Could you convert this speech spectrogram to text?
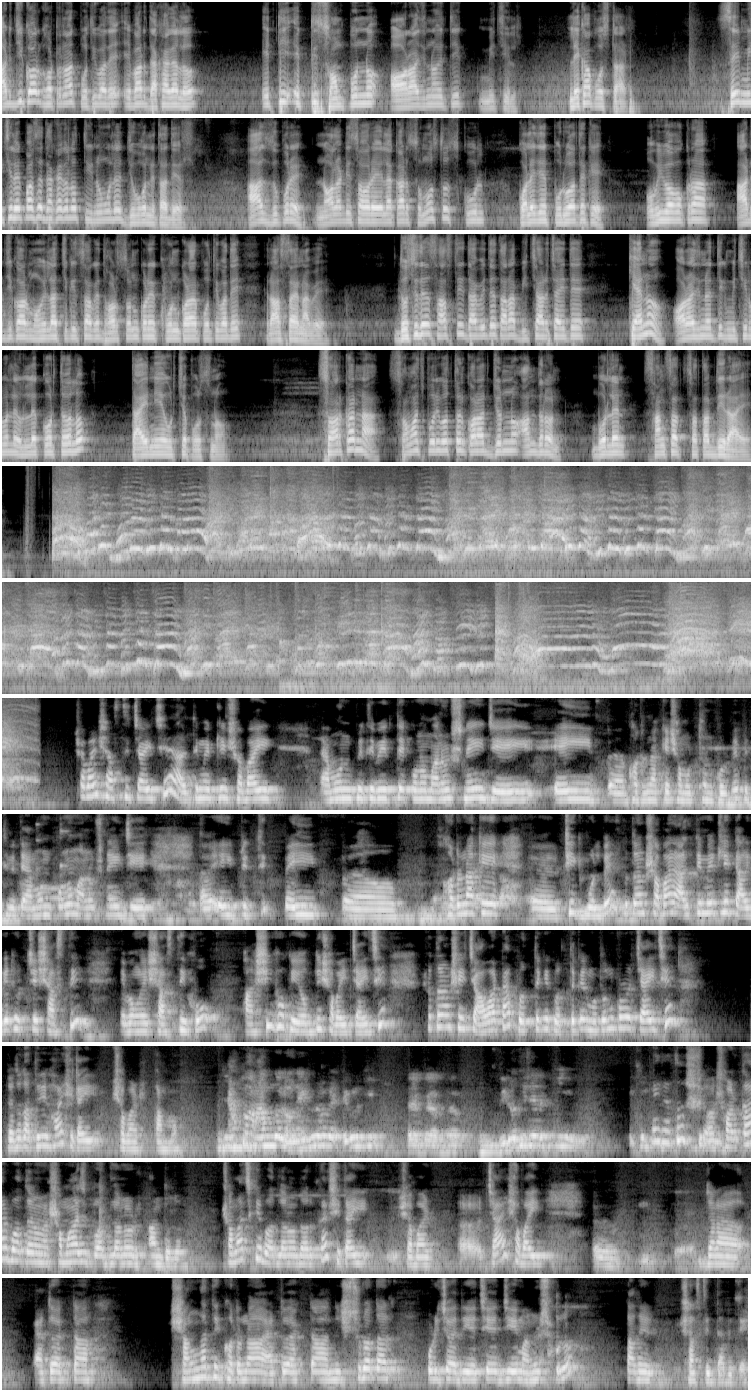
আরজিকর ঘটনার প্রতিবাদে এবার দেখা গেল, এটি একটি সম্পূর্ণ অরাজনৈতিক মিছিল। লেখা পোস্টার। সেই মিছিলের পাশে দেখা গেল তৃণমূলের যুব নেতাদের। আজ দুপুরে নলাটি শহর এলাকার সমস্ত স্কুল, কলেজের পড়ুয়া থেকে অভিভাবকরা আরজিকর মহিলা চিকিৎসককে ধর্ষণ করে খুন করার প্রতিবাদে রাস্তায় নামে। দোষীদের শাস্তির দাবিতে তারা বিচার চাইতে কেন অরাজনৈতিক মিছিল বলে উল্লেখ করতে হলো? তাই নিয়ে উঠছে প্রশ্ন। সরকার না সমাজ পরিবর্তন করার জন্য আন্দোলন, বললেন সাংসদ শতাব্দী রায়। সবাই শাস্তি চাইছে। আলটিমেটলি সবাই এমন পৃথিবীতে কোনো মানুষ নেই যে এই- ঘটনাকে সমর্থন করবে। পৃথিবীতে এমন কোনো মানুষ নেই যে এই এই ঘটনাকে ঠিক বলবে। সুতরাং সবার আলটিমেটলি টার্গেট হচ্ছে শাস্তি এবং এই শাস্তি হোক, ফাঁসি হোক, এই অবধি সবাই চাইছে। সুতরাং সেই চাওয়াটা প্রত্যেকে প্রত্যেকের মতন করে চাইছে। যত তাড়াতাড়ি হয় সেটাই সবার কাম্য। এত আন্দোলন এগুলো এগুলো কি বিরোধীদের কি এটা তো সরকার বদলানো না সমাজ বদলানোর আন্দোলন। সমাজকে বদলানো দরকার সেটাই সবার চায়। সবাই যারা এত একটা সাংঘাতিক ঘটনা এত একটা নিষ্ঠুরতার পরিচয় দিয়েছে যে মানুষগুলো তাদের শাস্তির দাবিতে।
